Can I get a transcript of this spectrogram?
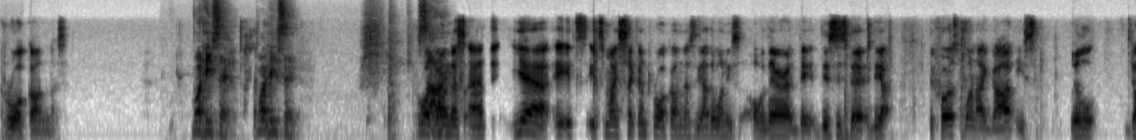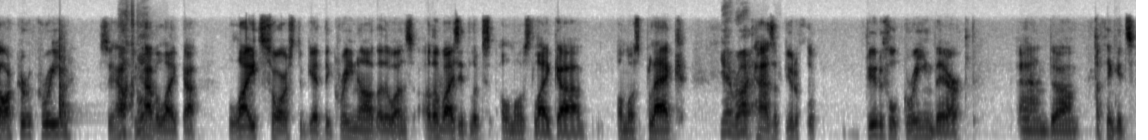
Ruokangas. What he said. What he said. Ruokangas, and yeah, it's it's my second Ruokangas. The other one is over there. The, this is the the the first one I got is little darker green, so you have Oh, cool. to have like a light source to get the green out. Otherwise, otherwise it looks almost like uh, almost black. Yeah, right. It has a beautiful, beautiful green there, and um, I think it's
